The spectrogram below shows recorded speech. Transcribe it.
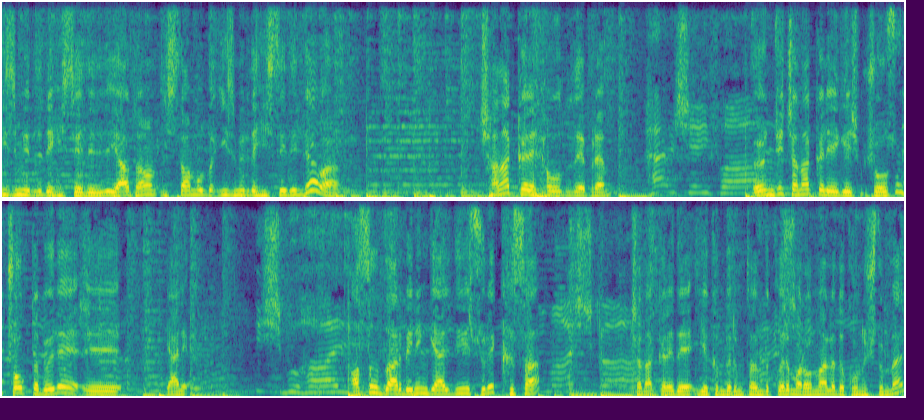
İzmir'de de hissedildi. Ya tamam İstanbul'da, İzmir'de hissedildi ama Çanakkale'de oldu deprem. Önce Çanakkale'ye geçmiş olsun. Çok da böyle e, yani asıl darbenin geldiği süre kısa. Çanakkale'de yakınlarım tanıdıklarım var onlarla da konuştum ben.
